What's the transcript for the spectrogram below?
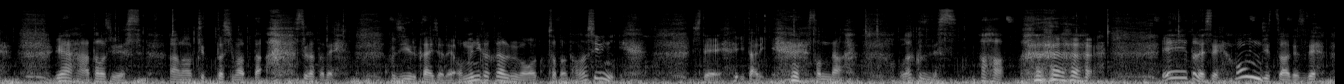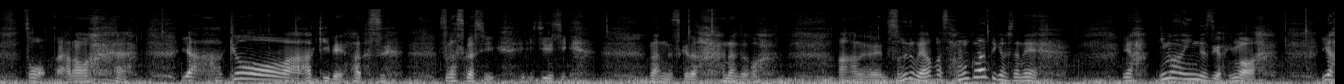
いや、楽しみです。あの、キュッとしまった姿で、藤井会場でお目にかかるのをちょっと楽しみにしていたり、そんなおがくずです。母。えーとですね、本日はですね、そう、あの、いや今日は秋でまだす、すがすがしい一日なんですけど、なんかこう、あの、それでもやっぱ寒くなってきましたね。いや、今はいいんですよ、今は。いや、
